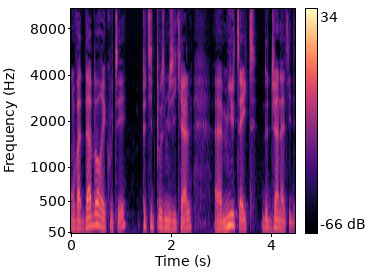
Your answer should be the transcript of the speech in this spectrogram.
on va d'abord écouter, petite pause musicale, euh, Mutate de Jan Hadid.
